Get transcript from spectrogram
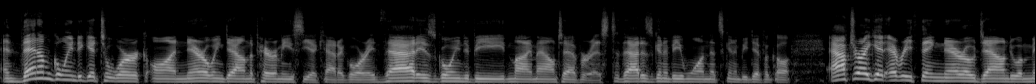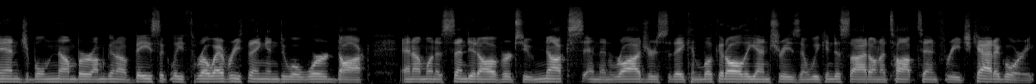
And then I'm going to get to work on narrowing down the Paramecia category. That is going to be my Mount Everest. That is going to be one that's going to be difficult. After I get everything narrowed down to a manageable number, I'm going to basically throw everything into a Word doc and I'm going to send it over to Nux and then Rogers so they can look at all the entries and we can decide on a top 10 for each category.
